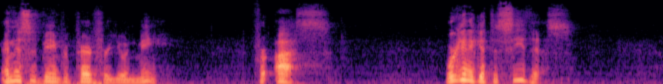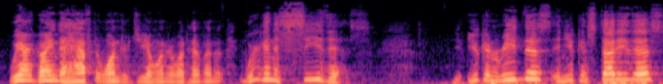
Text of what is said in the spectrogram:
And this is being prepared for you and me, for us. We're going to get to see this. We aren't going to have to wonder, gee, I wonder what heaven is. We're going to see this. You can read this and you can study this,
